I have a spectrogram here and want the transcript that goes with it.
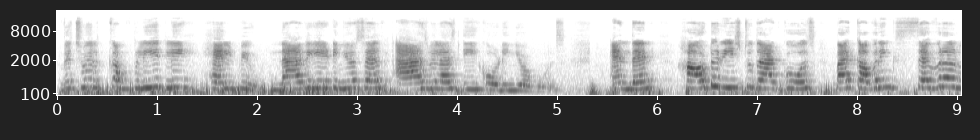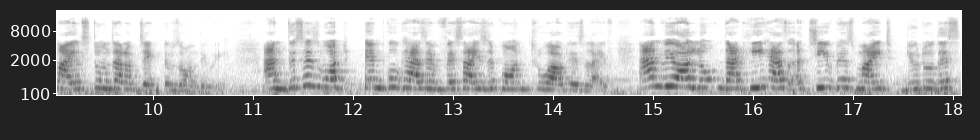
which will completely help you navigating yourself as well as decoding your goals. And then how to reach to that goals? By covering several milestones and objectives on the way. And this is what Tim Cook has emphasized upon throughout his life. And we all know that he has achieved his might due to this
